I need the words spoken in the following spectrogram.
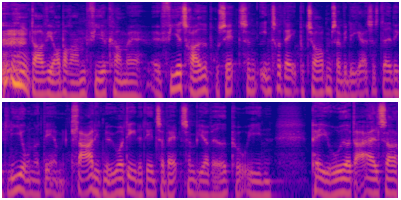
der er vi oppe at ramme 4,34 procent sådan intradag på toppen, så vi ligger altså stadigvæk lige under der, men klart i den øvre del af det interval, som vi har været på i en periode. Og der er altså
